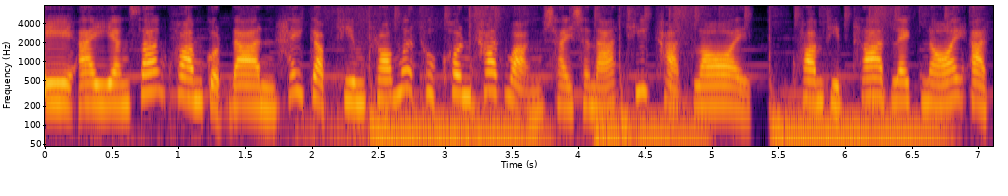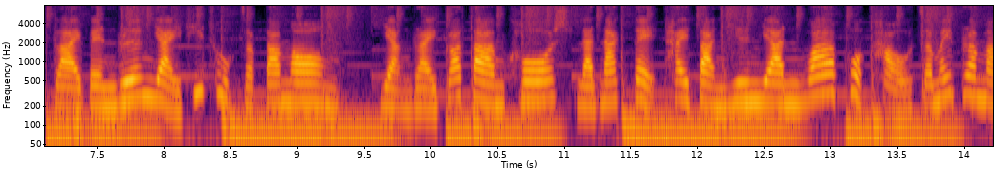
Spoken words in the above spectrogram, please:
AI ยังสร้างความกดดันให้กับทีมเพราะเมื่อทุกคนคาดหวังชัยชนะที่ขาดลอย ความผิดพลาดเล็กน้อยอาจกลายเป็นเรื่องใหญ่ที่ถูกจับตามอง อย่างไรก็ตามโค้ชและนักเตะไทยต่างยืนยันว่าพวกเขาจะไม่ประม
